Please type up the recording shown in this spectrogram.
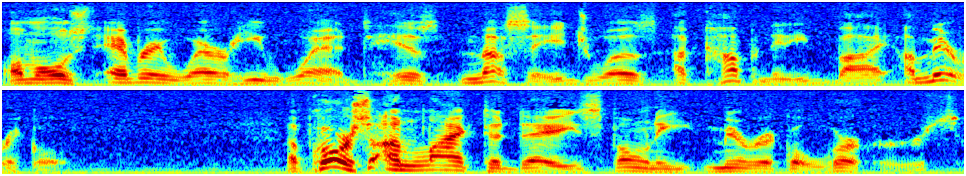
Almost everywhere he went, his message was accompanied by a miracle. Of course, unlike today's phony miracle workers,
